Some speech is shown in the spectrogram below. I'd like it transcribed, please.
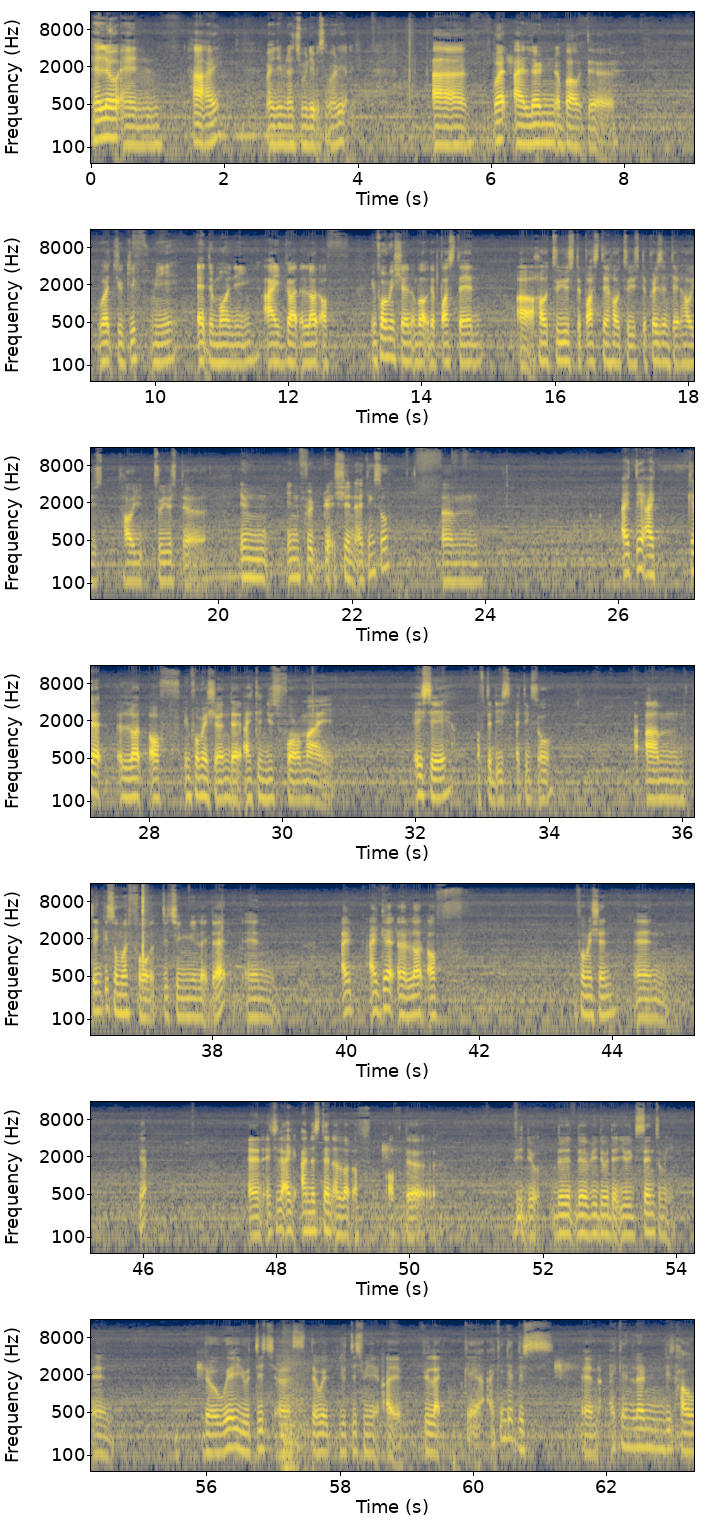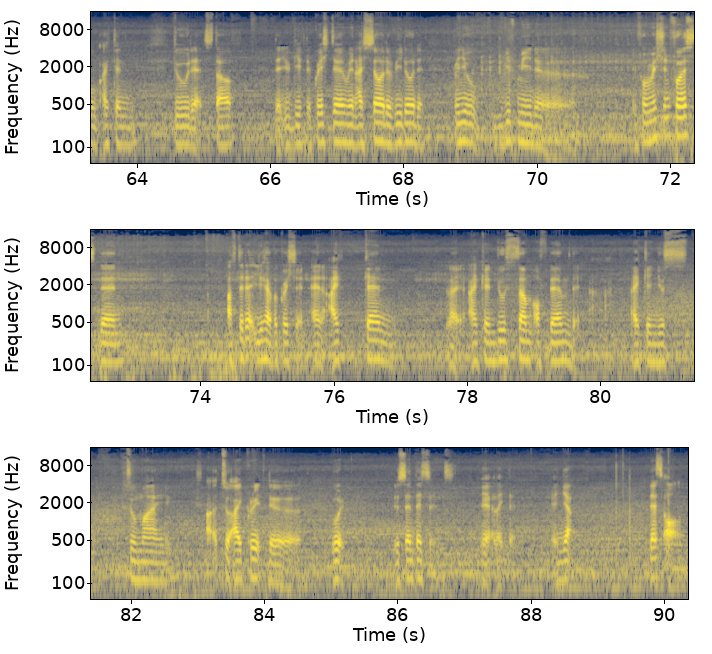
Hello and hi. My name is Najmuddin Samari. Uh, what I learned about the what you give me at the morning, I got a lot of information about the past tense, uh, how to use the past tense, how to use the present tense, how use how to use the in infiltration. I think so. Um, I think I get a lot of information that I can use for my essay after this. I think so. Um, thank you so much for teaching me like that, and I I get a lot of information and yeah, and actually I understand a lot of of the video the the video that you sent to me and the way you teach us, the way you teach me, I feel like okay, I can get this, and I can learn this how I can do that stuff that you give the question. When I saw the video that when you give me the information first then after that you have a question. And I can like I can do some of them that I can use to my uh, to I create the word the sentences. Yeah like that. And yeah. That's all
